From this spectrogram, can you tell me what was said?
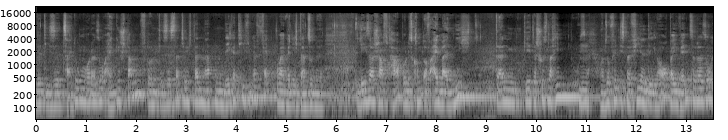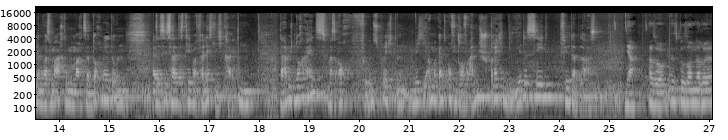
wird diese Zeitung oder so eingestampft und das ist natürlich dann hat einen negativen Effekt, weil wenn ich dann so eine Leserschaft habe und es kommt auf einmal nicht, dann geht der Schuss nach hinten los. Und so finde ich es bei vielen Dingen auch, bei Events oder so. Irgendwas macht und man macht es dann doch nicht. Und das ist halt das Thema Verlässlichkeit. Dann habe ich noch eins, was auch für uns spricht, und möchte ich auch mal ganz offen darauf ansprechen, wie ihr das seht: Filterblasen. Ja, also insbesondere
